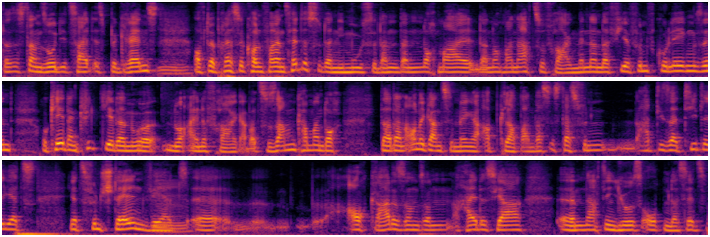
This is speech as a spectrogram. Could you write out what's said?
das ist dann so, die Zeit ist begrenzt. Mhm. Auf der Pressekonferenz hättest du dann die Muße, dann, dann nochmal noch nachzufragen wenn dann da vier, fünf Kollegen sind, okay, dann kriegt jeder nur, nur eine Frage. Aber zusammen kann man doch da dann auch eine ganze Menge abklappern. Was ist das für ein, hat dieser Titel jetzt, jetzt für einen Stellenwert? Mhm. Äh, auch gerade so, so ein halbes Jahr äh, nach den US Open, das jetzt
